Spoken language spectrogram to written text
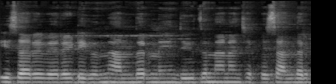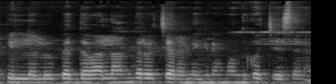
ఈసారి వెరైటీగా ఉంది. అందరు నేను దిగుతున్నానని చెప్పేసి అందరు పిల్లలు పెద్దవాళ్ళు అందరు వచ్చారండి. ఇంక నేను ముందుకు వచ్చేసాను.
